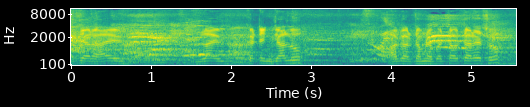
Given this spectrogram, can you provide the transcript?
અત્યારે હાઈ લાઈવ કટિંગ ચાલુ. આગળ તમને બતાવતા રહેશું.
